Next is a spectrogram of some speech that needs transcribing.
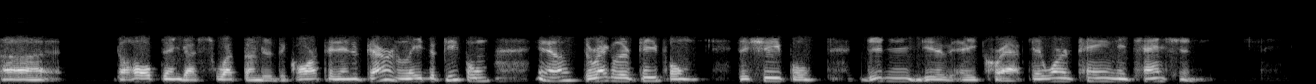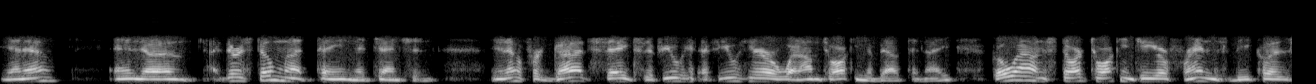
uh, the whole thing got swept under the carpet. And apparently the people, you know, the regular people, the sheeple, didn't give a crap. They weren't paying attention, you know? And uh, they're still not paying attention. You know, for God's sakes, if you if you hear what I'm talking about tonight, go out and start talking to your friends because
